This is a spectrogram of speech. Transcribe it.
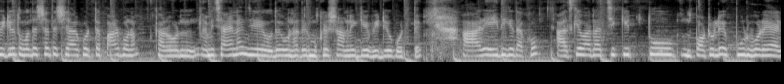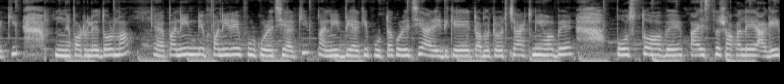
ভিডিও তোমাদের সাথে শেয়ার করতে পারব না। কারণ আমি চাই না যে ওদের, ওনাদের মুখের সামনে গিয়ে ভিডিও করতে। আর এই দিকে দেখো, আজকে বানাচ্ছি কিন্তু পটলে পুর ভরে আর কি পটলের দোরমা। পানির, পনিরের পুর করেছি আর কি, পানির দিয়ে আর কি পুরটা করেছি। আর এইদিকে টমেটোর চাটনি হবে, পোস্ত হবে, পায়েস তো সকালে আগেই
